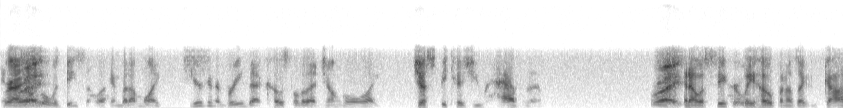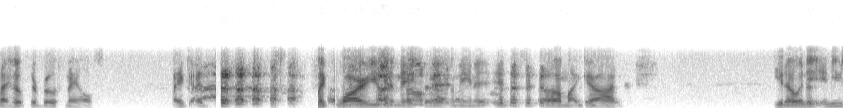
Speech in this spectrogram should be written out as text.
And Right. The jungle was decent looking, but I'm like, you're gonna breed that coastal to that jungle like just because you have them. Right. And I was secretly hoping. I was like, God, I hope they're both males. Like, I, like, why are you gonna make those? I mean, it, it's oh my God. You know, and and you,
